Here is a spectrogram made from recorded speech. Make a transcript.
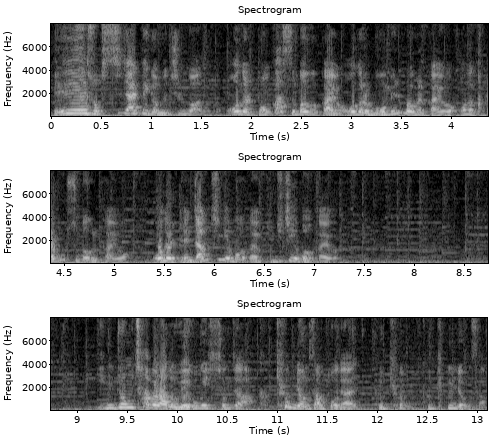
계속 쓰잘데기 없는 질문하는 거. 오늘 돈가스 먹을까요? 오늘 모밀 먹을까요? 오늘 칼국수 먹을까요? 오늘 된장찌개 먹을까요? 김치찌개 먹을까요? 인종차별하는 외국인 시청자. 극혐 영상 보내 극혐 극혐 영상.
